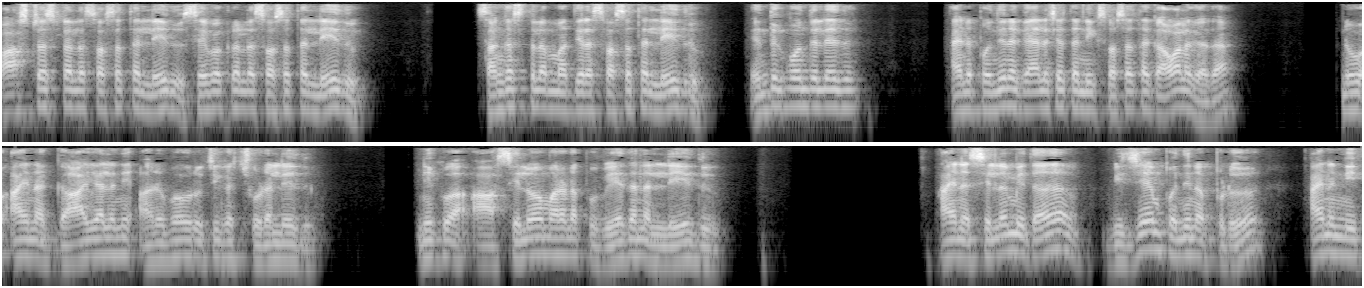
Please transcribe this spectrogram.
పాస్టర్స్ల స్వస్థత లేదు. సేవకుల స్వస్థత లేదు. సంఘస్థుల మధ్యలో స్వస్థత లేదు. ఎందుకు పొందలేదు? ఆయన పొందిన గాయాల చేత నీకు స్వస్థత కావాలి కదా? నువ్వు ఆయన గాయాలని అనుభవ రుచిగా చూడలేదు. నీకు ఆ శిలో మరణపు వేదన లేదు. ఆయన శిల మీద విజయం పొందినప్పుడు ఆయన నీ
